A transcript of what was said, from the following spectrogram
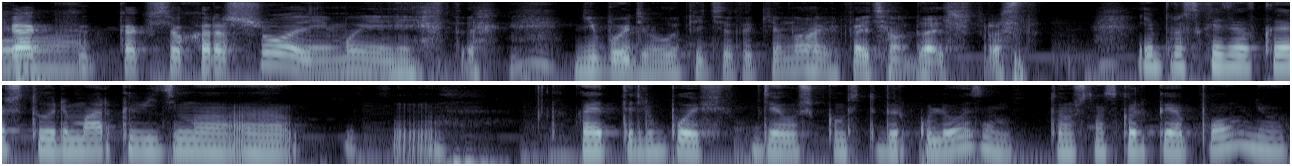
как, как все хорошо, и мы это, не будем лупить это кино и пойдем дальше просто. Я просто хотела сказать, что у Ремарка, видимо, э, какая-то любовь к девушкам с туберкулезом, потому что, насколько я помню,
